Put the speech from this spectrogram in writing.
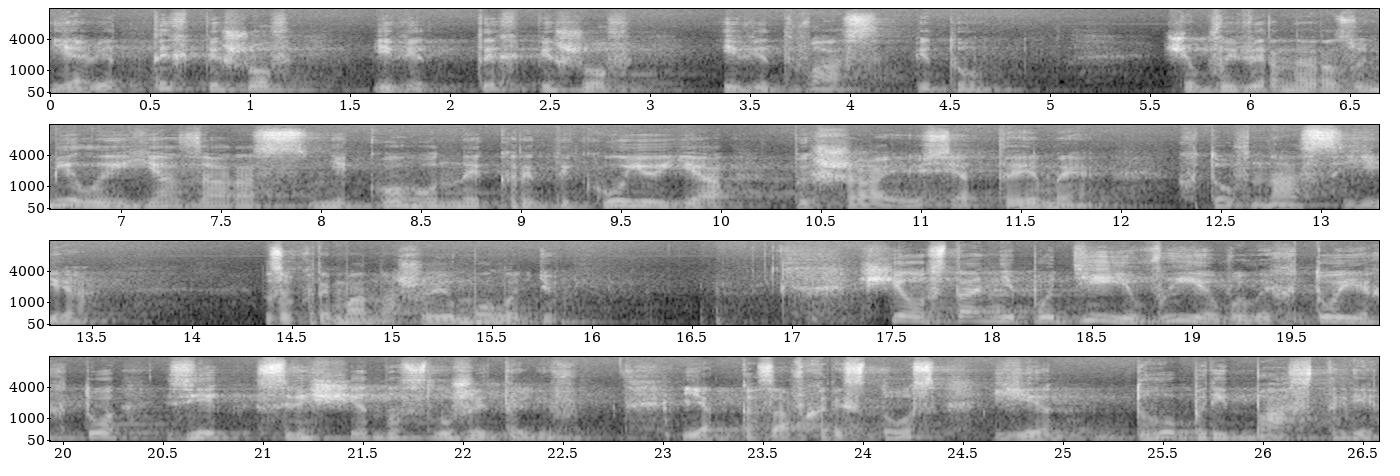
Я від тих пішов, і від тих пішов, і від вас піду. Щоб ви вірно розуміли, я зараз нікого не критикую, я пишаюся тими, хто в нас є, зокрема нашою молоддю. Ще останні події виявили, хто є хто зі священнослужителів. Як казав Христос, є добрі пастирі,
